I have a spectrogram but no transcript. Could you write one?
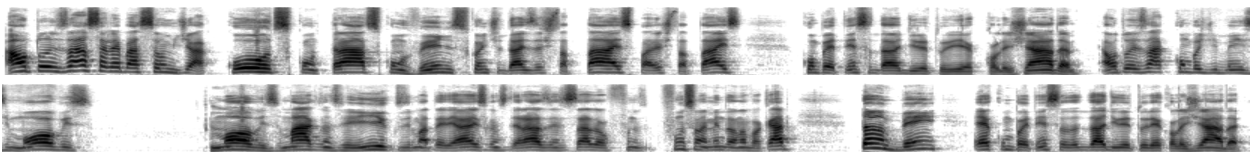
Autorizar a celebração de acordos, contratos, convênios com entidades estatais, para estatais, competência da diretoria colegiada. Autorizar a compra de bens imóveis, móveis, máquinas, veículos e materiais considerados necessários ao funcionamento da nova CAP, também é competência da diretoria colegiada.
